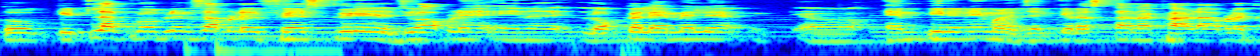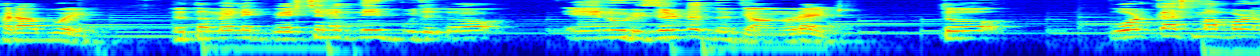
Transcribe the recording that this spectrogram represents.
તો કેટલાક પ્રોબ્લેમ્સ આપણે ફેસ કરીએ જો આપણે એને લોકલ એમએલએ એમપીને નહીં મળે, જેમ કે રસ્તાના ખાડા આપણે ખરાબ હોય, તો તમે એને ક્વેશ્ચન જ નહીં પૂછે, તો એનું રિઝલ્ટ જ નથી આવવાનું રાઈટ તો પોડકાસ્ટમાં પણ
